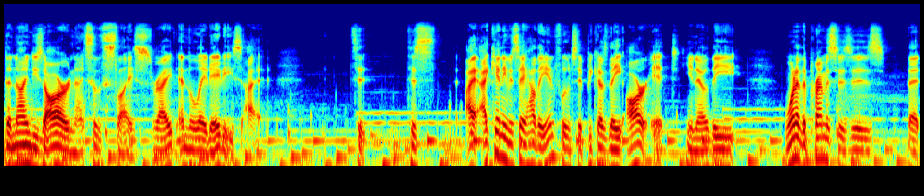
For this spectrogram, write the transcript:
the 90s are Nights of the Slice, right? And the late 80s. I, to, to I, I can't even say how they influence it because they are it. You know, the one of the premises is that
